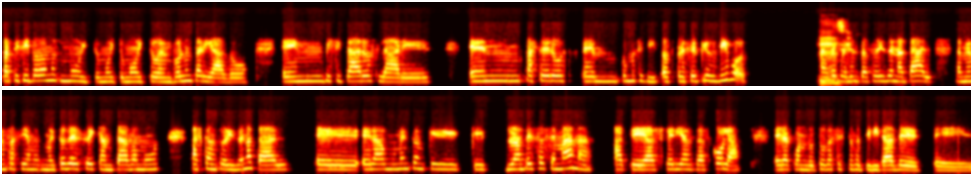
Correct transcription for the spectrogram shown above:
participábamos moito, moito, moito en voluntariado, en visitar os lares, en facer os, em, como se diz, os presepios vivos, as representações de Natal. Tamén facíamos moito deso e cantábamos as canções de Natal. Eh, era un momento en que, que durante esa semana até as ferias da escola era cando todas estas actividades eh,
